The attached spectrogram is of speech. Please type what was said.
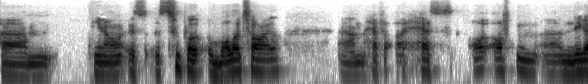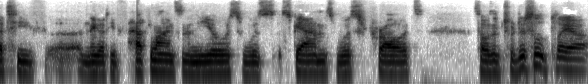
um, you know, is, is super volatile. Um, have has often uh, negative uh, negative headlines in the news with scams, with frauds. So the traditional player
